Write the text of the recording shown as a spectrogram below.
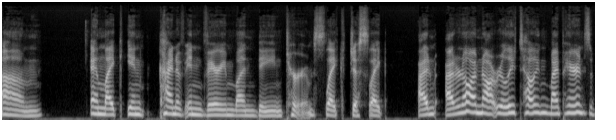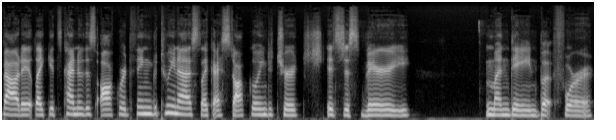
um, and like in kind of in very mundane terms like just like I, I don't know i'm not really telling my parents about it. Like it's kind of this awkward thing between us. Like i stopped going to church. It's just very mundane but for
